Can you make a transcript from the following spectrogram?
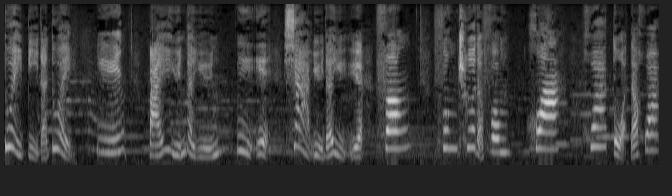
对比的对，云，白云的云，雨，下雨的雨，风，风车的风，花，花朵的花，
